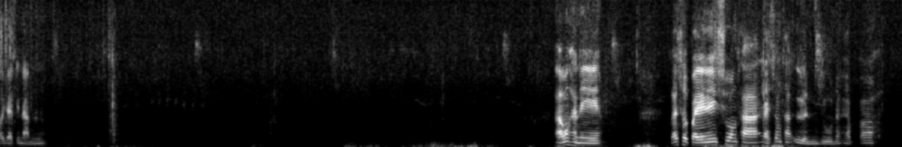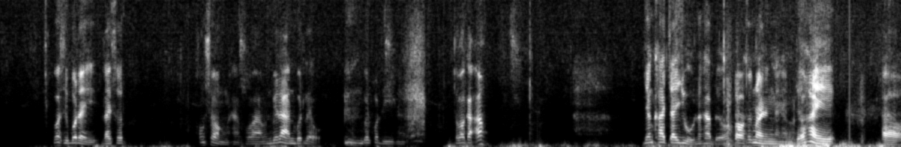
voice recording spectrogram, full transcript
เขาอยากกินน้นิดนึงอ่าว่างคันนี้ไลฟ์สดไปในช่วงทางในช่องทางอื่นอยู่นะครับ ก็ว่าสิบ่ได้ไลฟ์สดของช่องนะครับเพราะว่ามันเวลามันเบิดแล้ว เบิดพอดีนะแต่ว่าก็เอ้ายังคาใจอยู่นะครับ เดี๋ยวต่อสักหน่อยหนึ่งนะครับ เดี๋ยวให้เอ่อ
